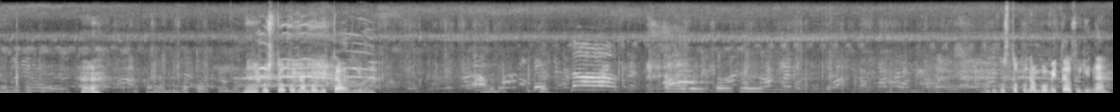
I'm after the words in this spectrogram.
Ha? Yan, gusto ko nang bumitaw. Ba? Gusto ko nang bumitaw. Sige na.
